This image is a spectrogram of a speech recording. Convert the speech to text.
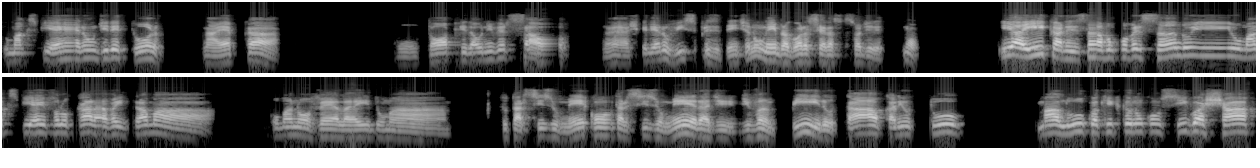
O Max Pierre era um diretor, na época, um top da Universal. Né? Acho que ele era o vice-presidente, eu não lembro agora se era só diretor. Bom, e aí, cara, eles estavam conversando e o Max Pierre falou, cara, vai entrar uma, uma novela aí de uma do Tarcísio Meira, com o Tarcísio Meira, de, de vampiro tal, cara, eu tô maluco aqui que eu não consigo achar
